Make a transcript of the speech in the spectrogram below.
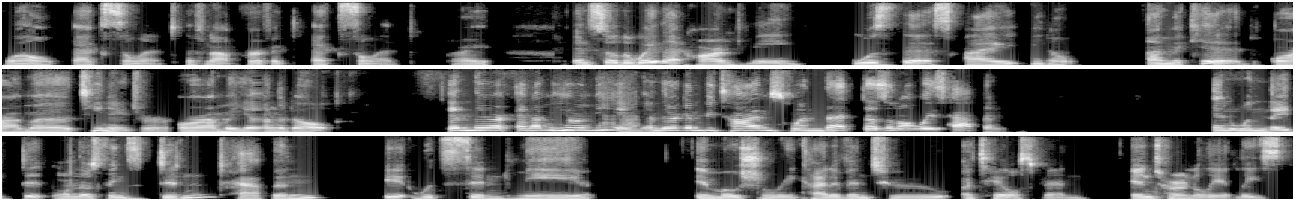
well, excellent, if not perfect, excellent, right? And so the way that harmed me was this I, you know, I'm a kid or I'm a teenager or I'm a young adult. And there and I'm a human being. And there are going to be times when that doesn't always happen. And when they did when those things didn't happen, it would send me emotionally kind of into a tailspin, internally at least,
